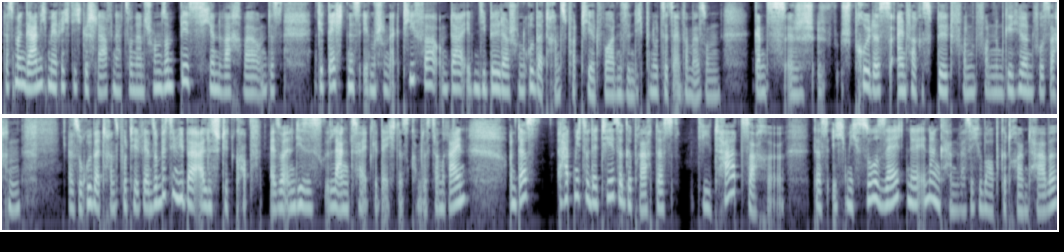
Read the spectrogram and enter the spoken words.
dass man gar nicht mehr richtig geschlafen hat, sondern schon so ein bisschen wach war und das Gedächtnis eben schon aktiv war und da eben die Bilder schon rüber transportiert worden sind. Ich benutze jetzt einfach mal so ein ganz äh, sprödes, einfaches Bild von, von einem Gehirn, wo Sachen also rüber transportiert werden. So ein bisschen wie bei Alles steht Kopf. Also in dieses Langzeitgedächtnis kommt es dann rein. Und das hat mich zu der These gebracht, dass die Tatsache, dass ich mich so selten erinnern kann, was ich überhaupt geträumt habe,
